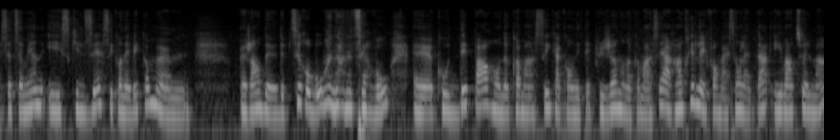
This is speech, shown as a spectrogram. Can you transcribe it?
cette semaine et ce qu'il disait, c'est qu'on avait comme un genre de, de, petit robot dans notre cerveau, qu'au départ, on a commencé, quand on était plus jeune, on a commencé à rentrer de l'information là-dedans et éventuellement,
